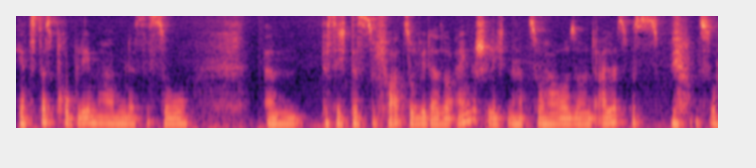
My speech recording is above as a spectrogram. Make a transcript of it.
jetzt das Problem haben, dass es so, ähm, dass sich das sofort so wieder so eingeschlichen hat zu Hause und alles, was wir uns so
